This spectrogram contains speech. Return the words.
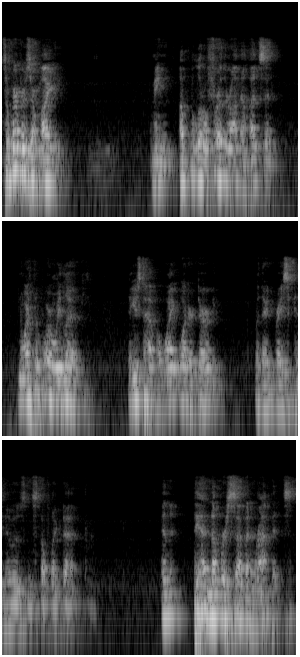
So rivers are mighty. I mean, up a little further on the Hudson, north of where we lived, they used to have a whitewater derby where they'd race canoes and stuff like that. And they had number seven rapids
